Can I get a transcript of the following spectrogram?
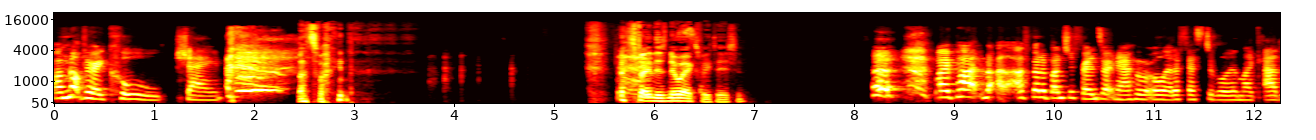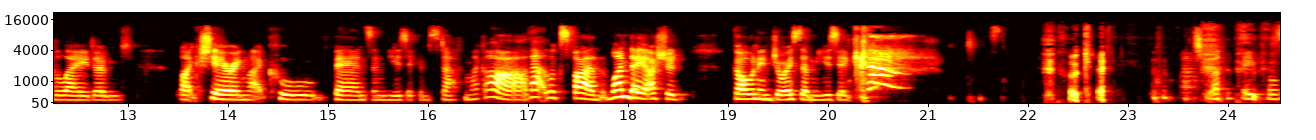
I'm not very cool, Shane. That's fine. That's fine. There's no expectation. my part i've got a bunch of friends right now who are all at a festival in like adelaide and like sharing like cool bands and music and stuff i'm like oh that looks fun one day i should go and enjoy some music Okay. with a bunch of other people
